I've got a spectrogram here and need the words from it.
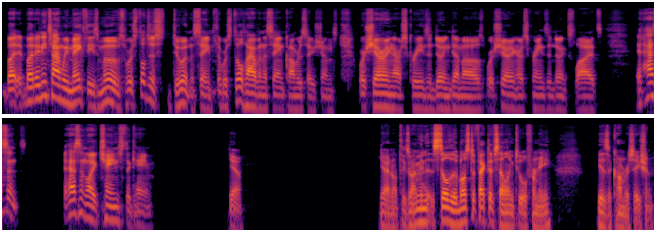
but but anytime we make these moves, we're still just doing the same thing. We're still having the same conversations. We're sharing our screens and doing demos. We're sharing our screens and doing slides. It hasn't it hasn't like changed the game. Yeah, Yeah, I don't think so. I mean, still the most effective selling tool for me is a conversation.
